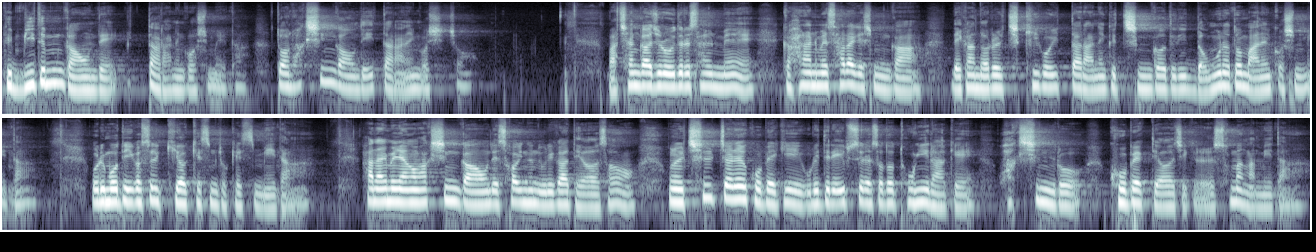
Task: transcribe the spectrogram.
그 믿음 가운데 있다라는 것입니다. 또한 확신 가운데 있다라는 것이죠. 마찬가지로 우리들의 삶에 그 하나님의 살아계심과 내가 너를 지키고 있다라는 그 증거들이 너무나도 많을 것입니다. 우리 모두 이것을 기억했으면 좋겠습니다. 하나님을 향한 확신 가운데 서 있는 우리가 되어서 오늘 7절의 고백이 우리들의 입술에서도 동일하게 확신으로 고백되어지기를 소망합니다.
